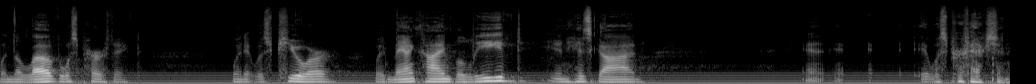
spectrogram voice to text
when the love was perfect, when it was pure, when mankind believed in his God. And it was perfection.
